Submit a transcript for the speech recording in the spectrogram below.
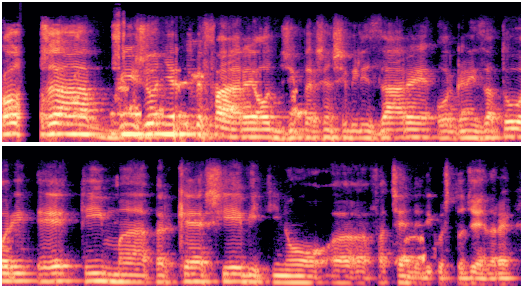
Cosa bisognerebbe fare oggi per sensibilizzare organizzatori e team perché si evitino uh, faccende di questo genere?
